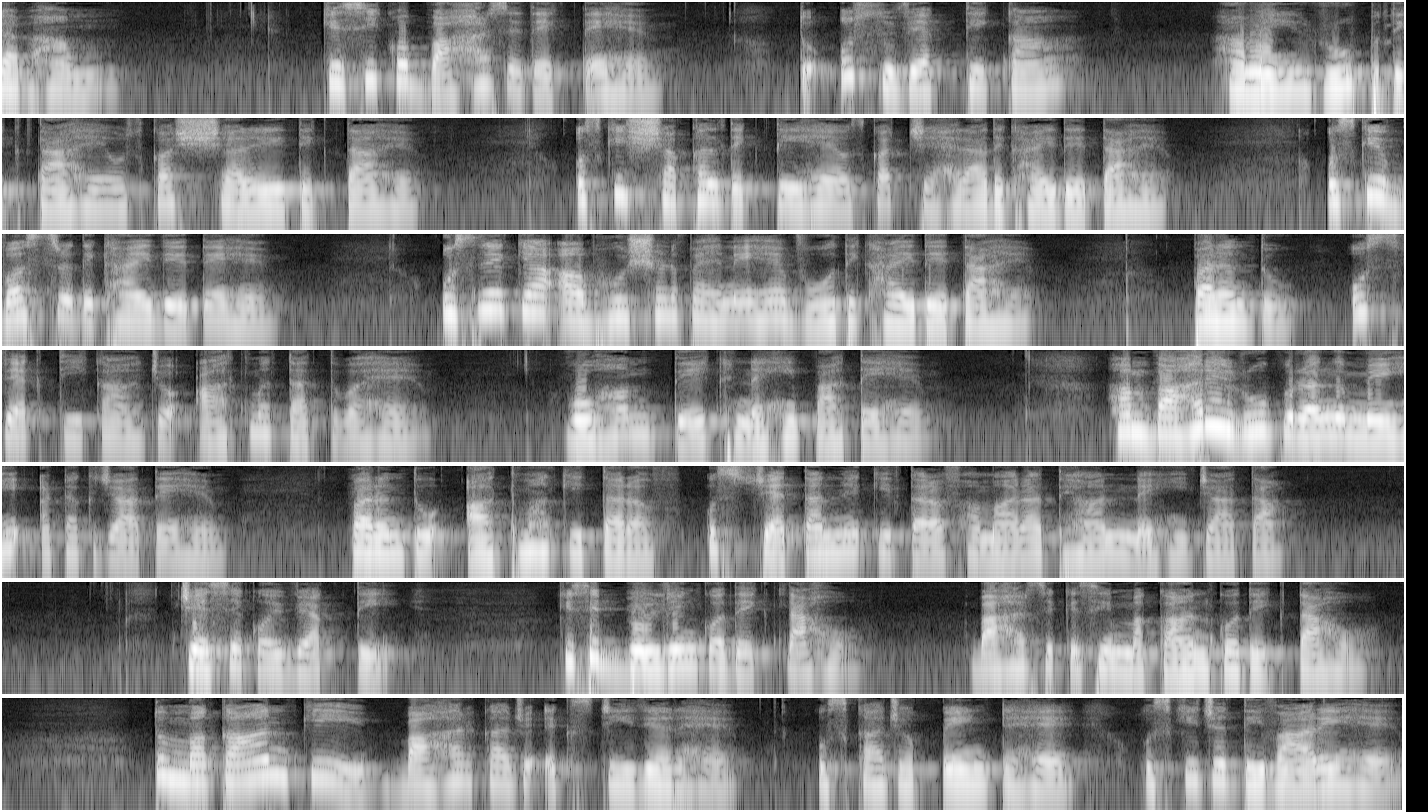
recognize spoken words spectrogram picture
जब हम किसी को बाहर से देखते हैं तो उस व्यक्ति का हमें रूप दिखता है, उसका शरीर दिखता है, उसकी शक्ल दिखती है, उसका चेहरा दिखाई देता है, उसके वस्त्र दिखाई देते हैं, उसने क्या आभूषण पहने हैं वो दिखाई देता है। परंतु उस व्यक्ति का जो आत्म तत्व है, वो हम देख नहीं पाते हैं। हम बाहरी रूप रंग में ही अटक जाते हैं। परंतु आत्मा की तरफ़, उस चैतन्य की तरफ़ हमारा ध्यान नहीं जाता। जैसे कोई व्यक्ति किसी बिल्डिंग को देखता हो, बाहर से किसी मकान को देखता हो तो मकान की बाहर का जो एक्सटीरियर है, उसका जो पेंट है, उसकी जो दीवारें हैं,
